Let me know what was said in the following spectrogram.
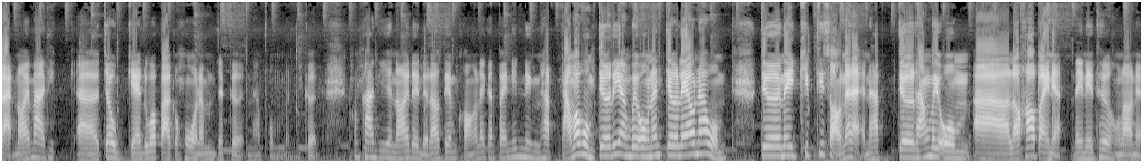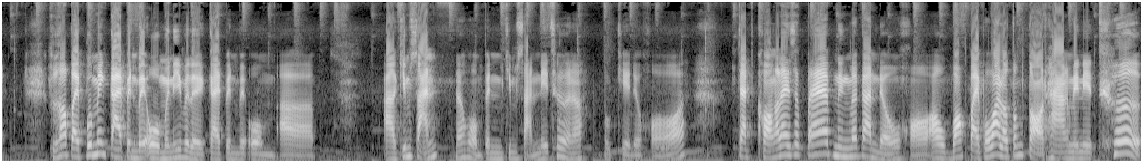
กาสน้อยมากที่อ่าเจ้าแกหรือว่าปลากระโฮนะมันจะเกิดนะครับผมมันเกิดค่อนข้างที่จะน้อยเลยเดี๋ยวเราเตรียมของอะไรกันไปนิดนึงนะครับถามว่าผมเจอหรือยังไบโอมนั้นเจอแล้วนะครับผมเจอในคลิปที่สองนั่นแหละนะครับเจอทั้งไบโอมอ่าเราเข้าไปเนี่ยในเนเธอร์ของเราเนี่ย คือเข้าไปปุ๊บไม่งกลายเป็นไบโอมอันนี้ไปเลย กลายเป็นไบโอมอ่าอ่าคิมสันนะผมเป็นคิมสันเนเธอร์นะโอเค เดี๋ยวขอ จัดของอะไรสักแป๊บหนึ่งแล้วกันเดี๋ยวขอเอาบล็อกไปเพราะว่าเราต้องต่อทางในเนเธอร์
